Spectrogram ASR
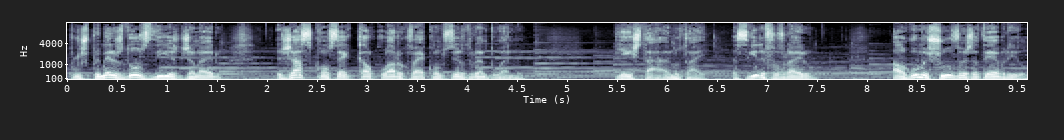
pelos primeiros 12 dias de janeiro já se consegue calcular o que vai acontecer durante o ano. E aí está, anotai. A seguir a fevereiro, algumas chuvas até abril,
